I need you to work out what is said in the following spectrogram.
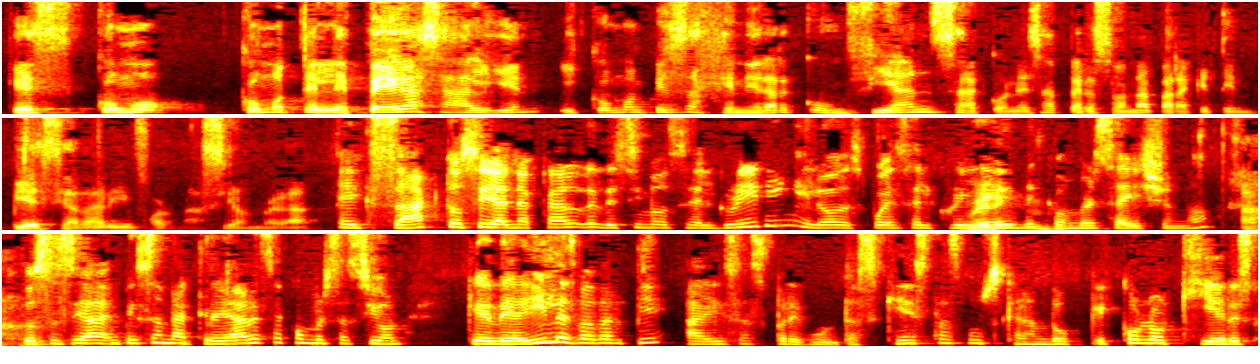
que es como, cómo te le pegas a alguien y cómo empiezas a generar confianza con esa persona para que te empiece a dar información, ¿verdad? Exacto, sí, acá le decimos el greeting y luego después el create the conversation, ¿no? Entonces ya empiezan a crear esa conversación que de ahí les va a dar pie a esas preguntas. ¿Qué estás buscando? ¿Qué color quieres?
